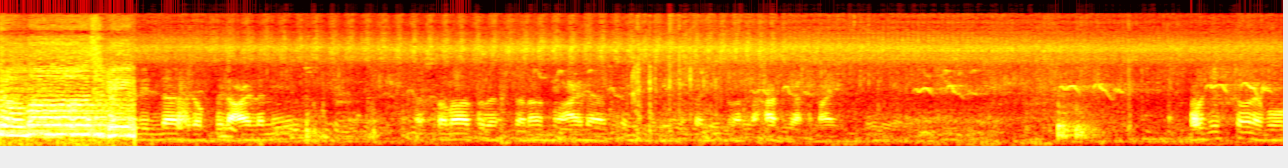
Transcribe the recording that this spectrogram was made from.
সমাজ বিনির্মাণ لله رب العالمين الصلاة والسلام على سيد المرسلين والصحابة أجمعين অজেশ্বর এবং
